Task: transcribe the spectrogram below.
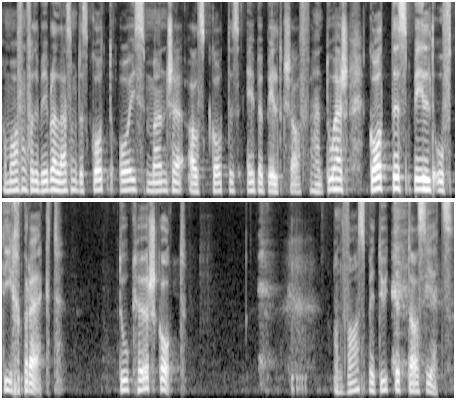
Am Anfang der Bibel lesen wir, dass Gott uns Menschen als Gottes Ebenbild geschaffen hat. Du hast Gottes Bild auf dich prägt. Du gehörst Gott. Und was bedeutet das jetzt?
